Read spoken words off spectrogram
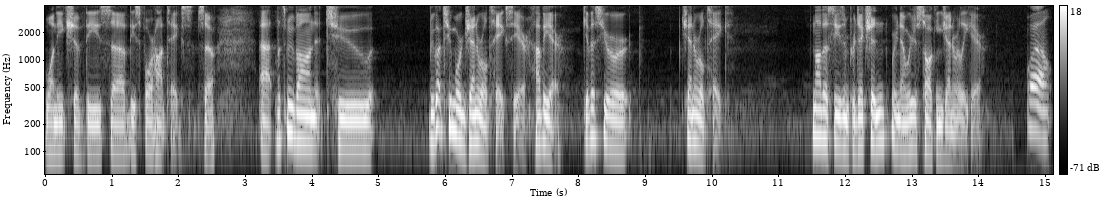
won each of these uh, these four hot takes. So uh, let's move on to We've got two more general takes here. Javier, give us your general take. Not a season prediction. We know we're just talking generally here. Well,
